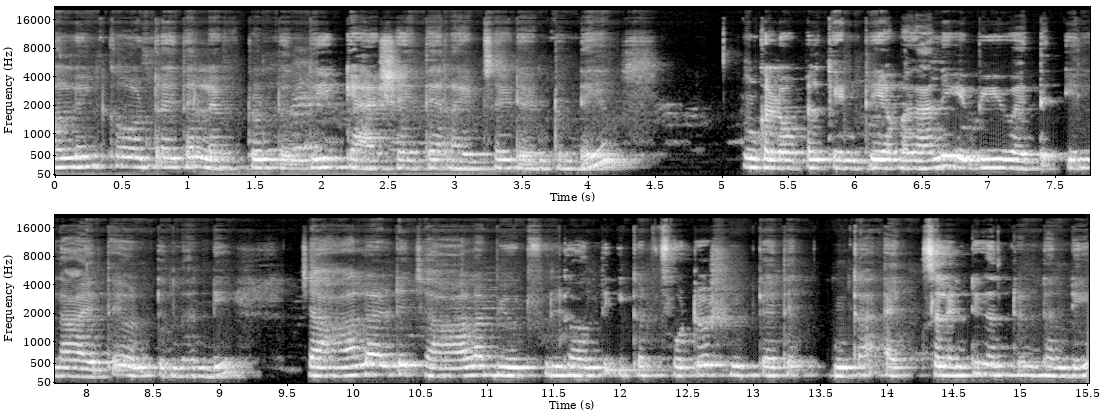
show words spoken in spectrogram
ఆన్లైన్ కౌంటర్ అయితే లెఫ్ట్ ఉంటుంది క్యాష్ అయితే రైట్ సైడ్ ఉంటుండే. ఇంకా లోపలికి ఎంట్రీ అవ్వగానే వ్యూ అయితే ఇలా అయితే ఉంటుందండి. చాలా అంటే చాలా బ్యూటిఫుల్గా ఉంది. ఇక్కడ ఫోటోషూట్కి అయితే ఇంకా ఎక్సలెంట్గా ఉంటుందండి.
